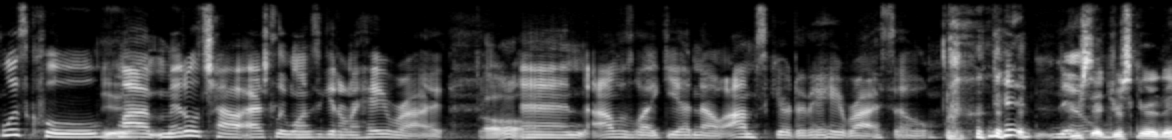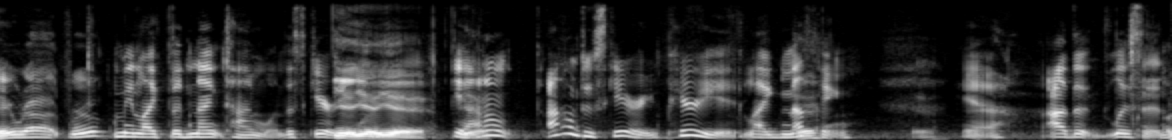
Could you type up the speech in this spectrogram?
was cool. Yeah. My middle child actually wanted to get on a hayride, oh. and I was like, "Yeah, no, I'm scared of the hayride." So, no. You said you're scared of the hayride, for real? I mean, like the nighttime one, the scary. Yeah, one. yeah, yeah. Yeah, I don't. I don't do scary. Period. Like nothing. Yeah. Yeah. I the, listen. The,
